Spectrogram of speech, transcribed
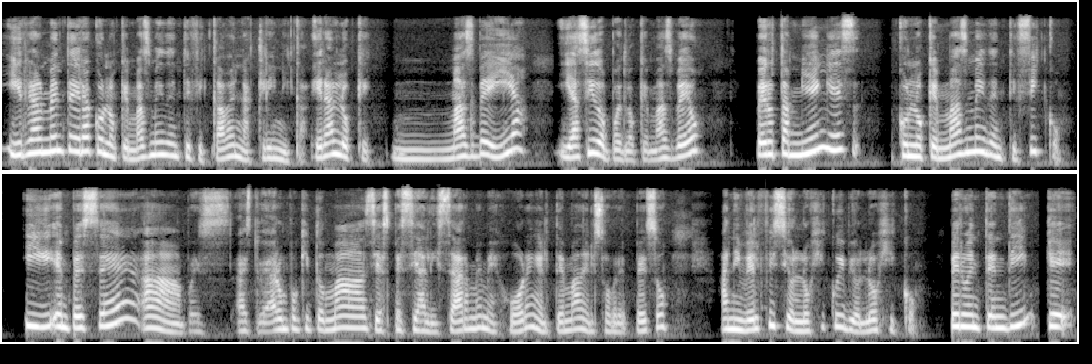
Y realmente era con lo que más me identificaba en la clínica, era lo que más veía y ha sido pues lo que más veo, pero también es con lo que más me identifico. Y empecé a, pues, a estudiar un poquito más y a especializarme mejor en el tema del sobrepeso a nivel fisiológico y biológico. Pero entendí que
